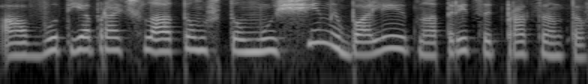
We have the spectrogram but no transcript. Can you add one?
А вот я прочла о том, что мужчины болеют на 30%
